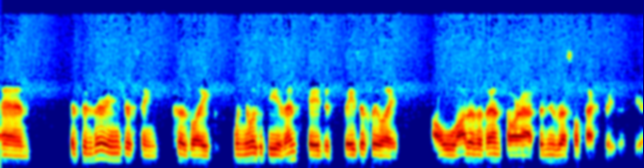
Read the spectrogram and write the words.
and it's been very interesting because like when you look at the events page, it's basically like a lot of events are at the new Wrestle Factory this year.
